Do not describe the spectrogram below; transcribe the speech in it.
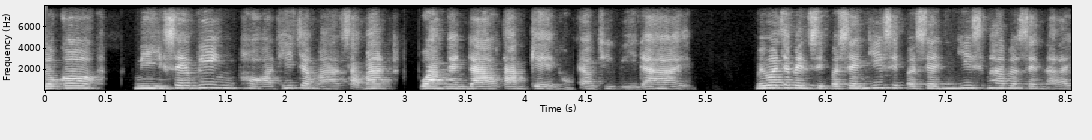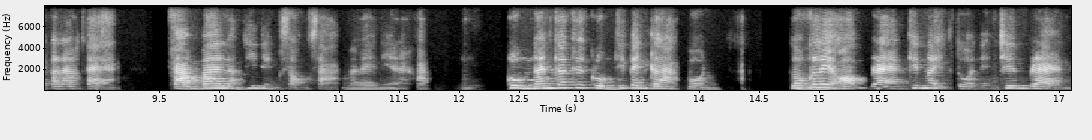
แล้วก็ มีเซฟวิ่งพอที่จะมาสามารถวางเงินดาวน์ตามเกณฑ์ของ LTV ได้ ไม่ว่าจะเป็น 10% 20% 25%อะไรก็แล้วแต่ ตามบ้านหลังที่หนึ่งสองสามอะไรเนี้ยนะคะอืมกลุ่มนั้นก็คือกลุ่มที่เป็นกลางบนค่ะเราก็เลยออกแบรนด์ขึ้นมาอีกตัวหนึ่งชื่อแบรนด์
